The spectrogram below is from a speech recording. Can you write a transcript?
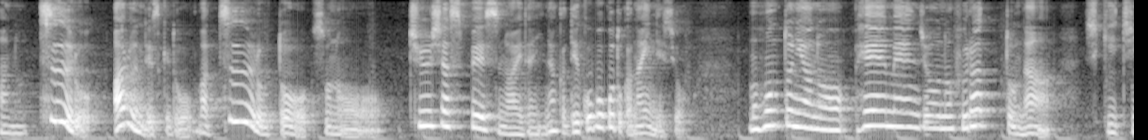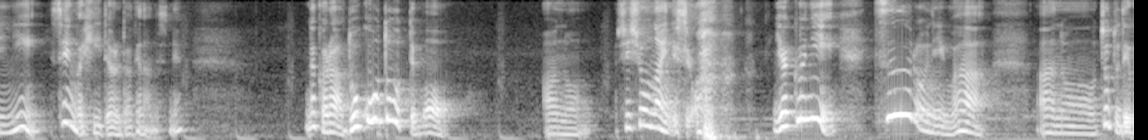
あの通路あるんですけど、まあ、通路とその駐車スペースの間になんか凸凹とかないんですよ。もう本当にあの平面上のフラットな敷地に線が引いてあるだけなんですね。だからどこを通ってもあの支障ないんですよ。逆に通路にはあのちょっと凸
